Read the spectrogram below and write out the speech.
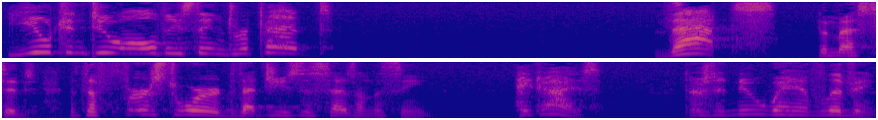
You can do all these things. Repent. That's the message. That's the first word that Jesus says on the scene. Hey guys, there's a new way of living.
